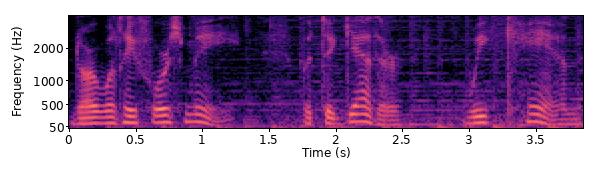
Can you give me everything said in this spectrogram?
nor will he force me. But together we can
